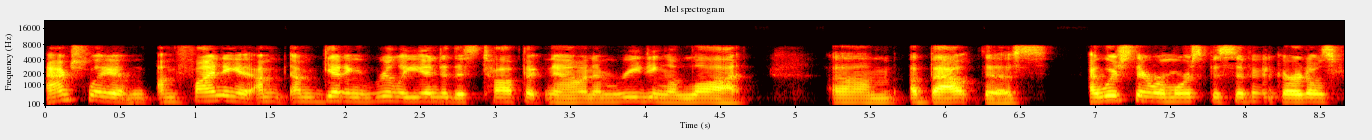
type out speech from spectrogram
actually I'm, I'm finding it I'm, I'm getting really into this topic now and i'm reading a lot um, about this I wish there were more specific articles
